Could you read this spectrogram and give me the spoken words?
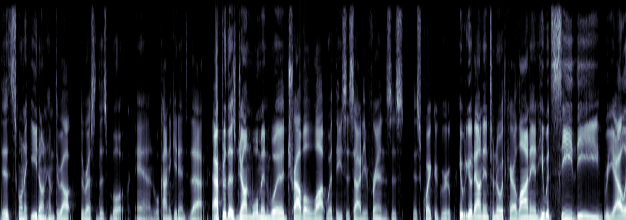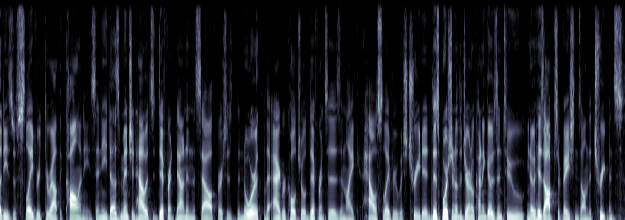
It's going to eat on him throughout the rest of this book, and we'll kind of get into that. After this, John Woolman would travel a lot with the Society of Friends, this this Quaker group. He would go down into North Carolina and he would see the realities of slavery throughout the colonies. And he does mention how it's different down in the South versus the North, the agricultural differences and like how slavery was treated. This portion of the journal kind of goes into, you know, his observations on the treatments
